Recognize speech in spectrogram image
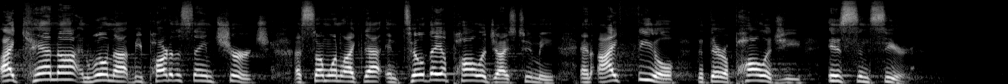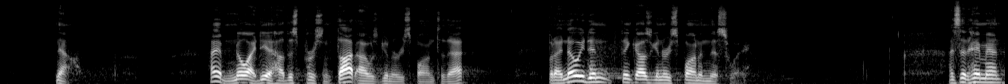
I cannot and will not be part of the same church as someone like that until they apologize to me and I feel that their apology is sincere. Now, I have no idea how this person thought I was going to respond to that, but I know he didn't think I was going to respond in this way. I said, Hey, man,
